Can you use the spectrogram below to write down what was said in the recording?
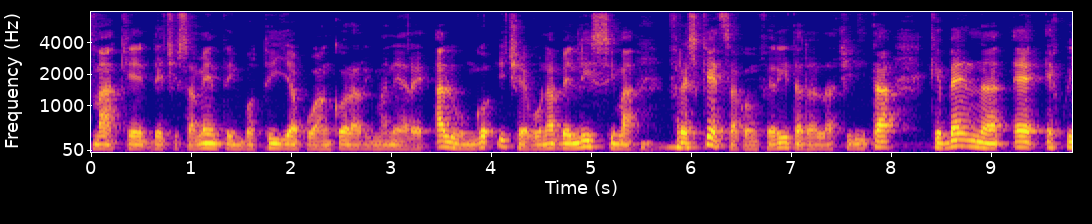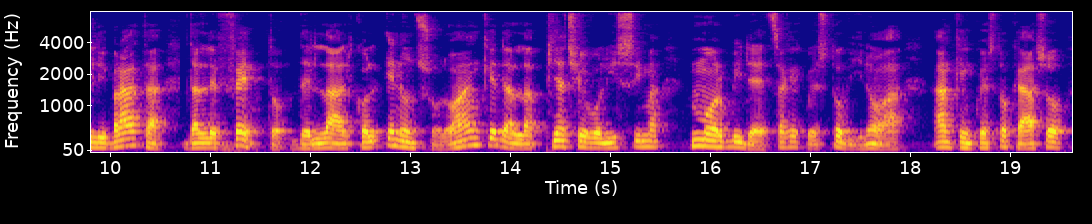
ma che decisamente in bottiglia può ancora rimanere a lungo, dicevo una bellissima freschezza conferita dall'acidità che ben è equilibrata dall'effetto dell'alcol e non solo, anche dalla piacevolissima morbidezza che questo vino ha. Anche in questo caso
